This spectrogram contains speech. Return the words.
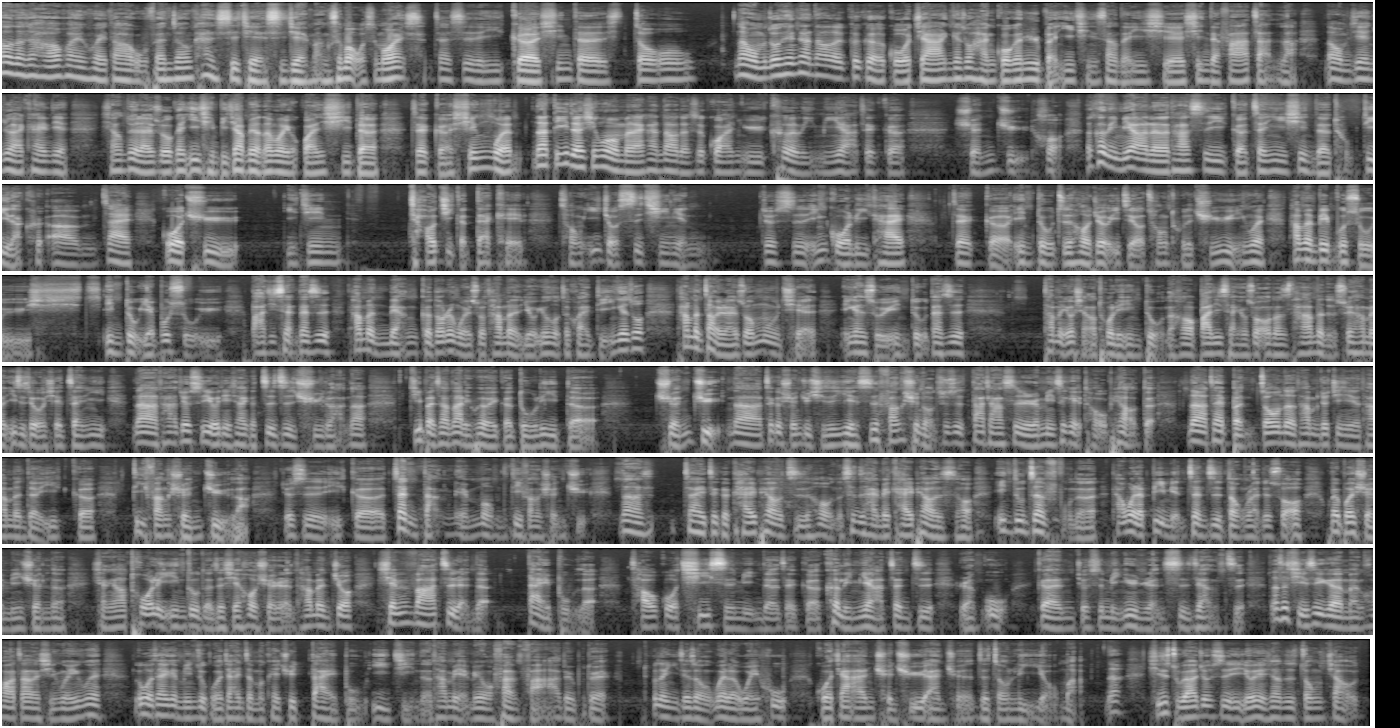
Hello，大家好，欢迎回到五分钟看世界，世界忙什么？我是 Morris，这是一个新的周。那我们昨天看到了各个国家，应该说韩国跟日本疫情上的一些新的发展啦。那我们今天就来看一点相对来说跟疫情比较没有那么有关系的这个新闻。那第一则新闻，我们来看到的是关于克里米亚这个。选举哈，那克里米亚呢？它是一个争议性的土地啦。克，嗯，在过去已经好几个 decade，从一九四七年就是英国离开这个印度之后，就一直有冲突的区域，因为他们并不属于印度，也不属于巴基斯坦，但是他们两个都认为说他们有拥有这块地，应该说他们照理来说目前应该属于印度，但是。他们又想要脱离印度，然后巴基斯坦又说哦，那是他们的，所以他们一直就有一些争议。那它就是有点像一个自治区啦。那基本上那里会有一个独立的选举，那这个选举其实也是 functional，就是大家是人民是可以投票的。那在本周呢，他们就进行了他们的一个地方选举啦，就是一个政党联盟的地方选举。那在这个开票之后呢，甚至还没开票的时候，印度政府呢，他为了避免政治动乱，就说哦，会不会选民选了想要脱离印度的这些候选人，他们就先发制人的逮捕了超过七十名的这个克里米亚政治人物跟就是民运人士这样子。那这其实是一个蛮夸张的行为，因为如果在一个民主国家，你怎么可以去逮捕异己呢？他们也没有犯法啊，对不对？不能以这种为了维护国家安全、区域安全的这种理由嘛？那其实主要就是有点像是宗教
